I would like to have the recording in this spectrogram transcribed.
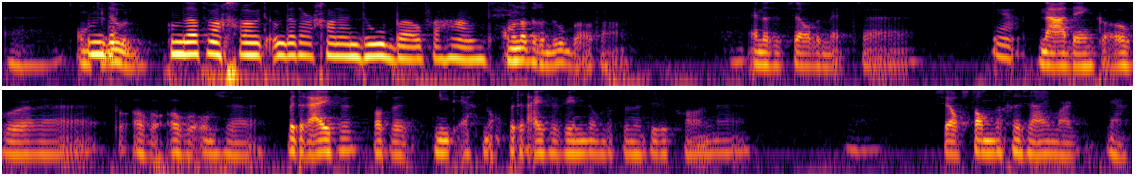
eh, om te doen. Omdat er, een groot, omdat er gewoon een doel boven hangt. Omdat er een doel boven hangt. En dat is hetzelfde met eh, Ja, nadenken over, eh, voor- over, over onze bedrijven. Wat we niet echt nog bedrijven vinden, omdat we natuurlijk gewoon eh, eh, zelfstandigen zijn. Maar ja,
